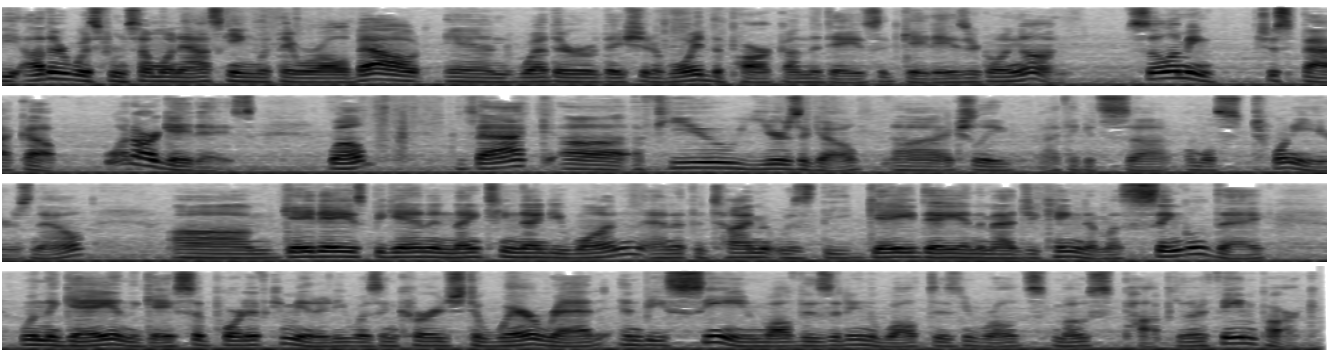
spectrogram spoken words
the other was from someone asking what they were all about and whether they should avoid the park on the days that gay days are going on. So let me just back up. What are gay days? Well, back uh, a few years ago, uh, actually, I think it's uh, almost 20 years now, um, Gay Days began in 1991, and at the time it was the Gay Day in the Magic Kingdom, a single day when the gay and the gay supportive community was encouraged to wear red and be seen while visiting the Walt Disney World's most popular theme park.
